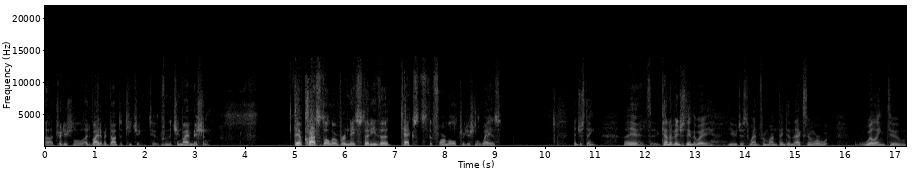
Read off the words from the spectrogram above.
uh, traditional Advaita Vedanta teaching too from mm-hmm. the Chinmaya Mission. They have classes all over, and they study the texts the formal traditional ways. Interesting. It's kind of interesting the way you just went from one thing to the next and were w- willing to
